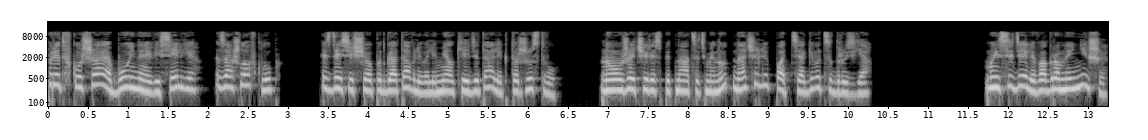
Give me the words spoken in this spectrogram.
Предвкушая буйное веселье, зашла в клуб. Здесь еще подготавливали мелкие детали к торжеству. Но уже через пятнадцать минут начали подтягиваться друзья. Мы сидели в огромной нише,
